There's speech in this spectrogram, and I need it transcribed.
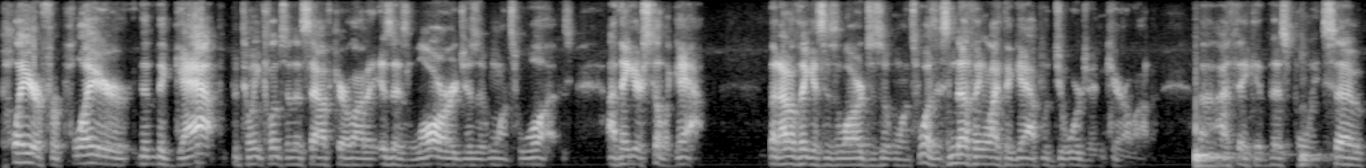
player for player that the gap between Clemson and South Carolina is as large as it once was. I think there's still a gap, but I don't think it's as large as it once was. It's nothing like the gap with Georgia and Carolina uh, I think, at this point. So,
